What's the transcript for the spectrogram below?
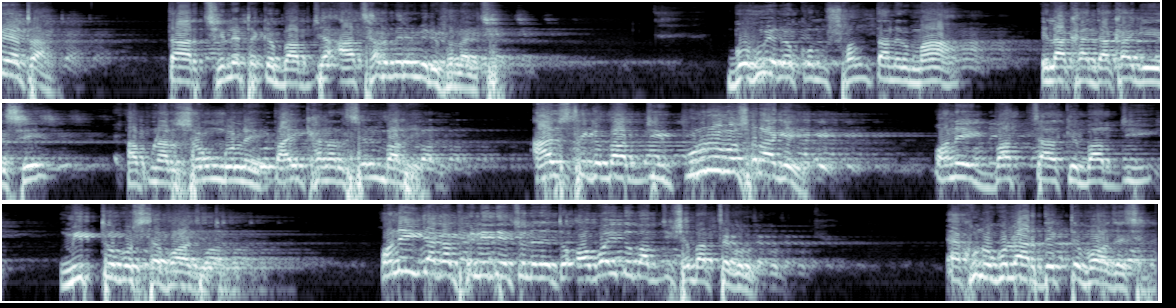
মেয়েটা তার ছেলেটাকে বাপজা আছাড় মেরে মেরে ফেলাইছে। বহু এরকম সন্তানের মা এলাকায় দেখা গিয়েছে, আপনার জঙ্গলে, পায়খানার চেম্বারে। আজ থেকে বাপজি পনেরো বছর আগে অনেক বাচ্চাকে বাপজি মৃত্যু অবস্থা পাওয়া যেত। অনেক জায়গা ফেলে দিয়ে চলে যেত, অবৈধ বাপজি সে বাচ্চাগুলো। এখন ওগুলো আর দেখতে পাওয়া যাচ্ছে না।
